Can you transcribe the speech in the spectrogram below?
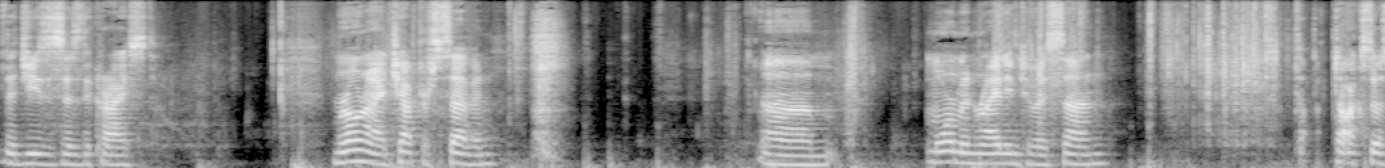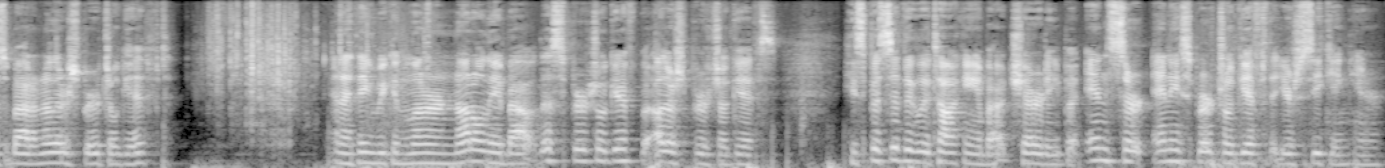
that Jesus is the Christ. Moroni chapter 7. Um, Mormon writing to his son t- talks to us about another spiritual gift. And I think we can learn not only about this spiritual gift, but other spiritual gifts. He's specifically talking about charity, but insert any spiritual gift that you're seeking here.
